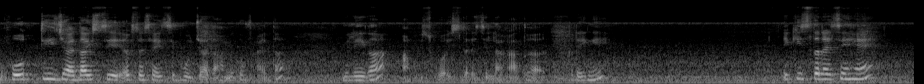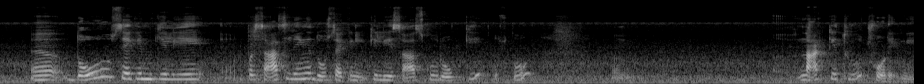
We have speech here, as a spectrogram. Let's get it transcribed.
बहुत ही ज़्यादा, इससे एक्सरसाइज से बहुत ज़्यादा हमें को फ़ायदा मिलेगा। आप इसको इस तरह से लगातार करेंगे। ये किस तरह से है? दो सेकंड के लिए ऊपर सांस लेंगे, दो सेकंड के लिए सांस को रोक के उसको नाक के थ्रू छोड़ेंगे।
